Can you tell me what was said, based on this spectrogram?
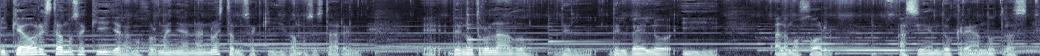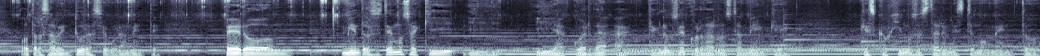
y que ahora estamos aquí y a lo mejor mañana no estamos aquí, vamos a estar en, eh, del otro lado del, velo y a lo mejor haciendo, creando otras, otras aventuras seguramente. Pero mm, mientras estemos aquí y, y acuerda, tenemos que acordarnos también que, que escogimos estar en este momento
